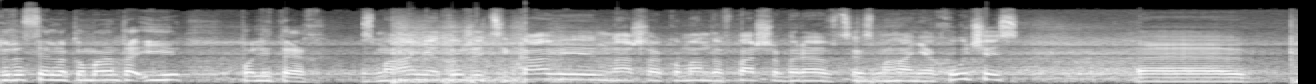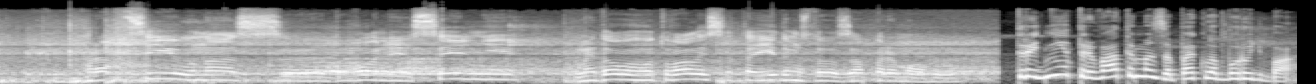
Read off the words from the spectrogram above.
дуже сильна команда і Політех. Змагання дуже цікаві. Наша команда вперше бере в цих змаганнях участь. Гравці у нас доволі сильні. Ми довго готувалися та їдемо за перемогою. Три дні триватиме запекла боротьба,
